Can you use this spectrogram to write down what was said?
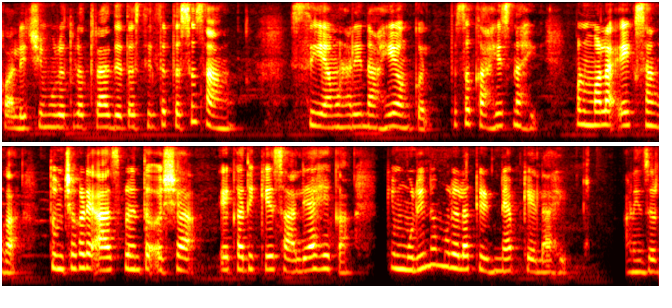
कॉलेजची मुलं तुला त्रास देत असतील तर तसं सांग. सिया म्हणाली नाही अंकल तसं काहीच नाही. पण मला एक सांगा तुमच्याकडे आजपर्यंत अशा एखादी केस आली आहे का की मुलीनं मुलाला किडनॅप केला आहे? आणि जर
